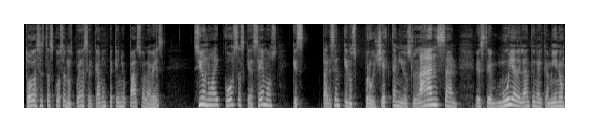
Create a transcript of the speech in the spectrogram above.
todas estas cosas nos pueden acercar un pequeño paso a la vez, sí o no hay cosas que hacemos que parecen que nos proyectan y nos lanzan este, muy adelante en el camino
